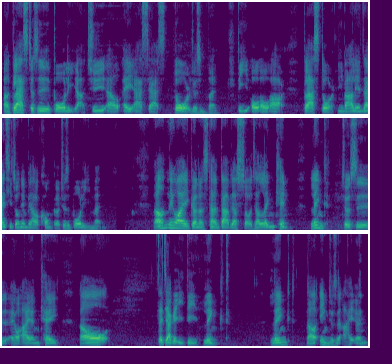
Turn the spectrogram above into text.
啊，Glass 就是玻璃啊，G L A S S，Door 就是门，D O O R，Glassdoor，你把它连在一起，中间不要有空格，就是玻璃门。然后另外一个呢，是它很大家比较熟，叫 LinkedIn，Link。就是 L I N K，然后再加个 E D，linked，linked，然后 in 就是 I N，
